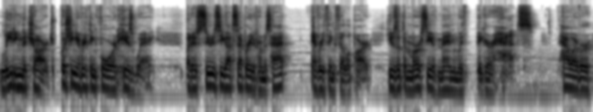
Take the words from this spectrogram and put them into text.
leading the charge, pushing everything forward his way. But as soon as he got separated from his hat, everything fell apart. He was at the mercy of men with bigger hats. However,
